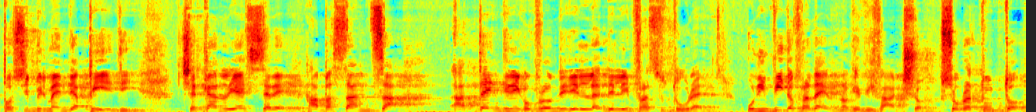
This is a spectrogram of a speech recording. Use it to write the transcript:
possibilmente a piedi, cercando di essere abbastanza attenti nei confronti del, delle infrastrutture. Un invito fraterno che vi faccio, soprattutto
